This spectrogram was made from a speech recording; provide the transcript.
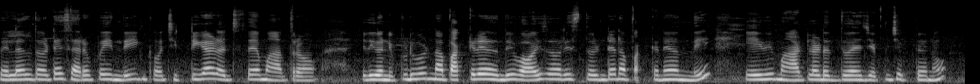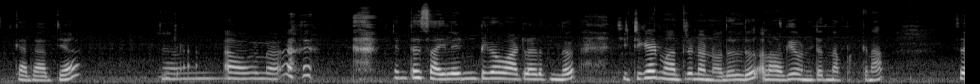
పిల్లలతోటే సరిపోయింది. ఇంకో చిట్టిగాడు వచ్చితే మాత్రం ఇదిగోండి ఇప్పుడు కూడా నా పక్కనే ఉంది. వాయిస్ ఓవర్ ఇస్తుంటే నా పక్కనే ఉంది. ఏవి మాట్లాడొద్దు అని చెప్పి చెప్పాను కదా అత్య అవునా? ఎంత సైలెంట్గా మాట్లాడుతుందో. చిట్టిగాడు మాత్రం నన్ను వదలదు. అలాగే ఉంటుంది నా పక్కన. సో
